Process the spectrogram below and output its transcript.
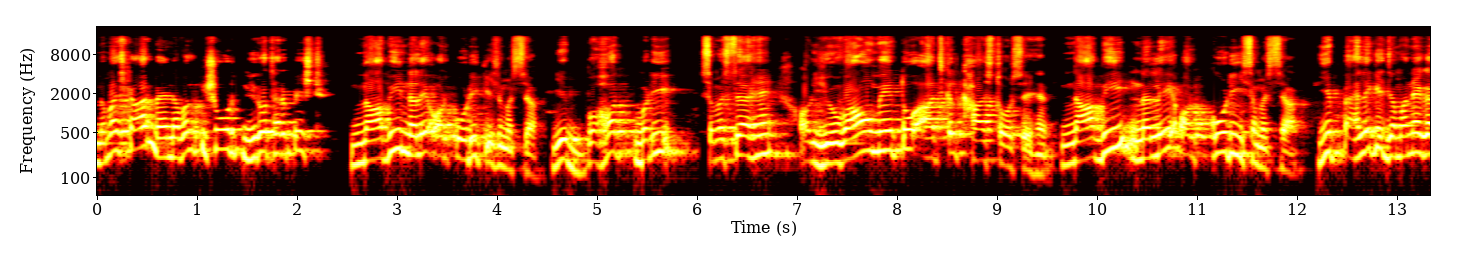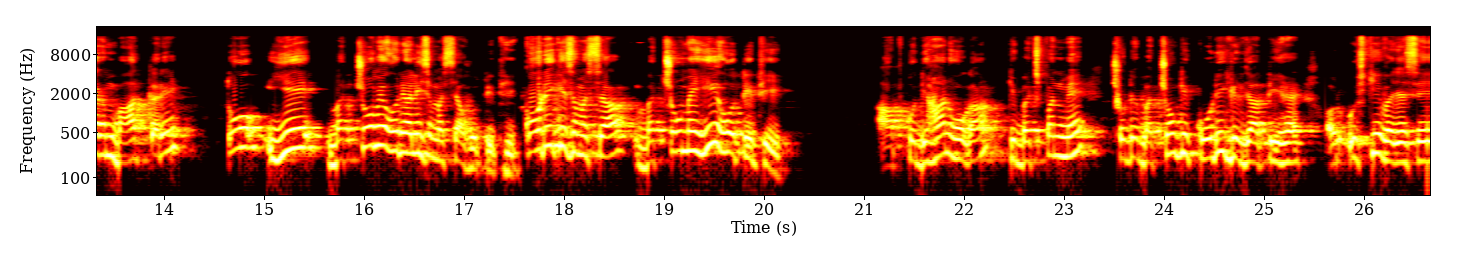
नमस्कार, मैं नवल किशोर, न्यूरोथेरेपिस्ट, नाभि, नले और कोड़ी की समस्या। ये बहुत बड़ी समस्या है और युवाओं में तो आजकल खास तौर से है। नाभि, नले और कोड़ी समस्या। ये पहले के जमाने अगर हम बात करें तो ये बच्चों में होने वाली समस्या होती थी। कोड़ी की समस्या बच्चों में ही होती थी। आपको ध्यान होगा कि बचपन में छोटे बच्चों की कोड़ी गिर जाती है और उसकी वजह से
